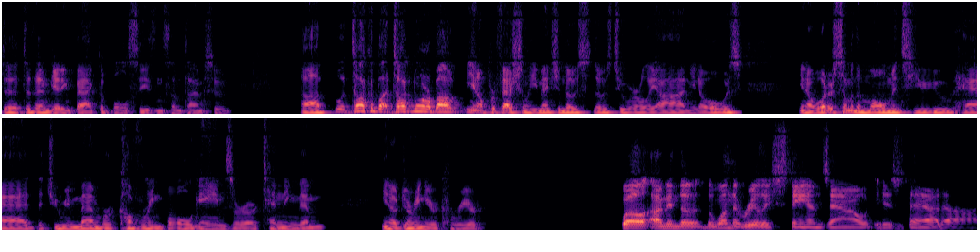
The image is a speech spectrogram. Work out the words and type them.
to, to them getting back to bowl season sometime soon. Uh, but talk about talk more about you know professionally. You mentioned those those two early on. You know what was, you know, what are some of the moments you had that you remember covering bowl games or attending them, you know, during your career? Well, I mean the the one that really stands out is that uh,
